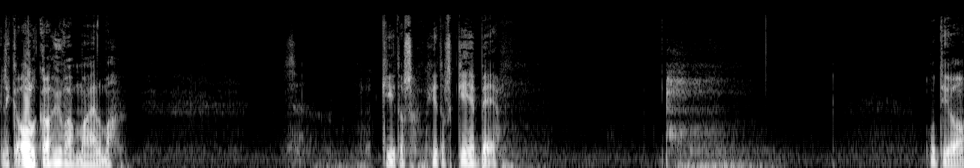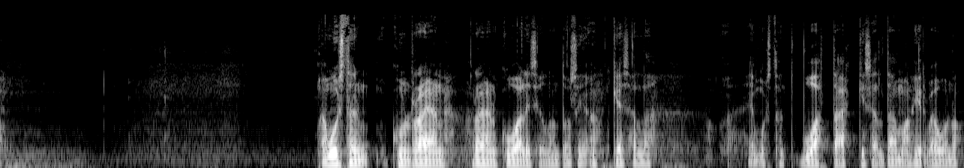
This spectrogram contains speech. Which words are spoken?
Eli olkaa hyvä maailma. Kiitos, kiitos GB. Mut joo. Mä muistan, kun Rajan, Rajan kuoli silloin tosiaan kesällä. En muista nyt vuotta äkkiseltä, mä oon hirveän huono.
